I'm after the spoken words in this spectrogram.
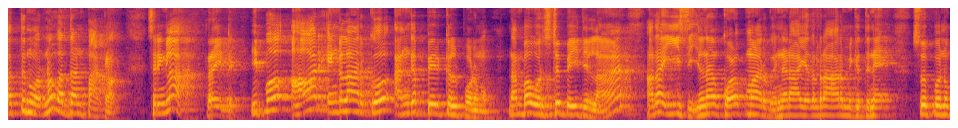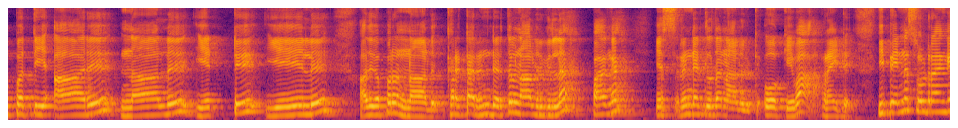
பத்துன்னு வரணும். வருதான்னு பார்க்கலாம். சரிங்களா? ரைட்டு இப்போ ஆர் எங்கெல்லாம் இருக்கோ அங்கே பெருக்கல் போடணும். நம்ம ஒரு ஸ்டெப் எழுதிடலாம். அதான் ஈஸி இல்லைனா குழப்பமா இருக்கும். என்னடா எதில் ஆரம்பிக்கிறதுனே ஸோ இப்போ முப்பத்தி ஆறு நாலு எட்டு ஏழு அதுக்கப்புறம் நாலு. கரெக்டாக ரெண்டு இடத்துல நாலு இருக்குதுல்ல? பாருங்கள் எஸ் ரெண்டு இடத்துல தான் நாலு இருக்கு. ஓகேவா ரைட்டு இப்போ என்ன சொல்றாங்க?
